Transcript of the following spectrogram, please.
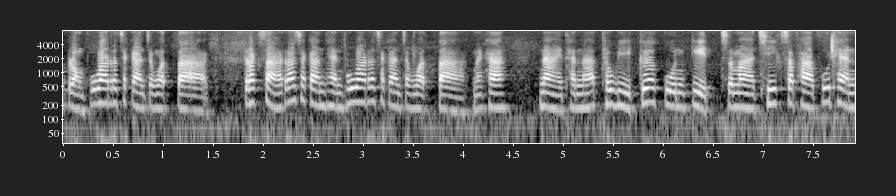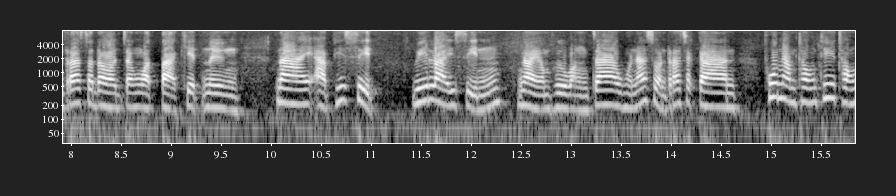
จน์รองผู้ว่าราชการจังหวัดตาก รักษาราชการแทนผู้ว่าราชการจังหวัดตากนะคะ นายธนัททวีเกื้อกูลกิจ สมาชิกสภาผู้แทนราษฎรจังหวัดตากเขตหนึ่ง นายอภิสิทธิ์ วิไลศิลป์นายอำเภอวังเจ้า หัวหน้าส่วนราชการ ผู้นำท้องที่ท้อง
